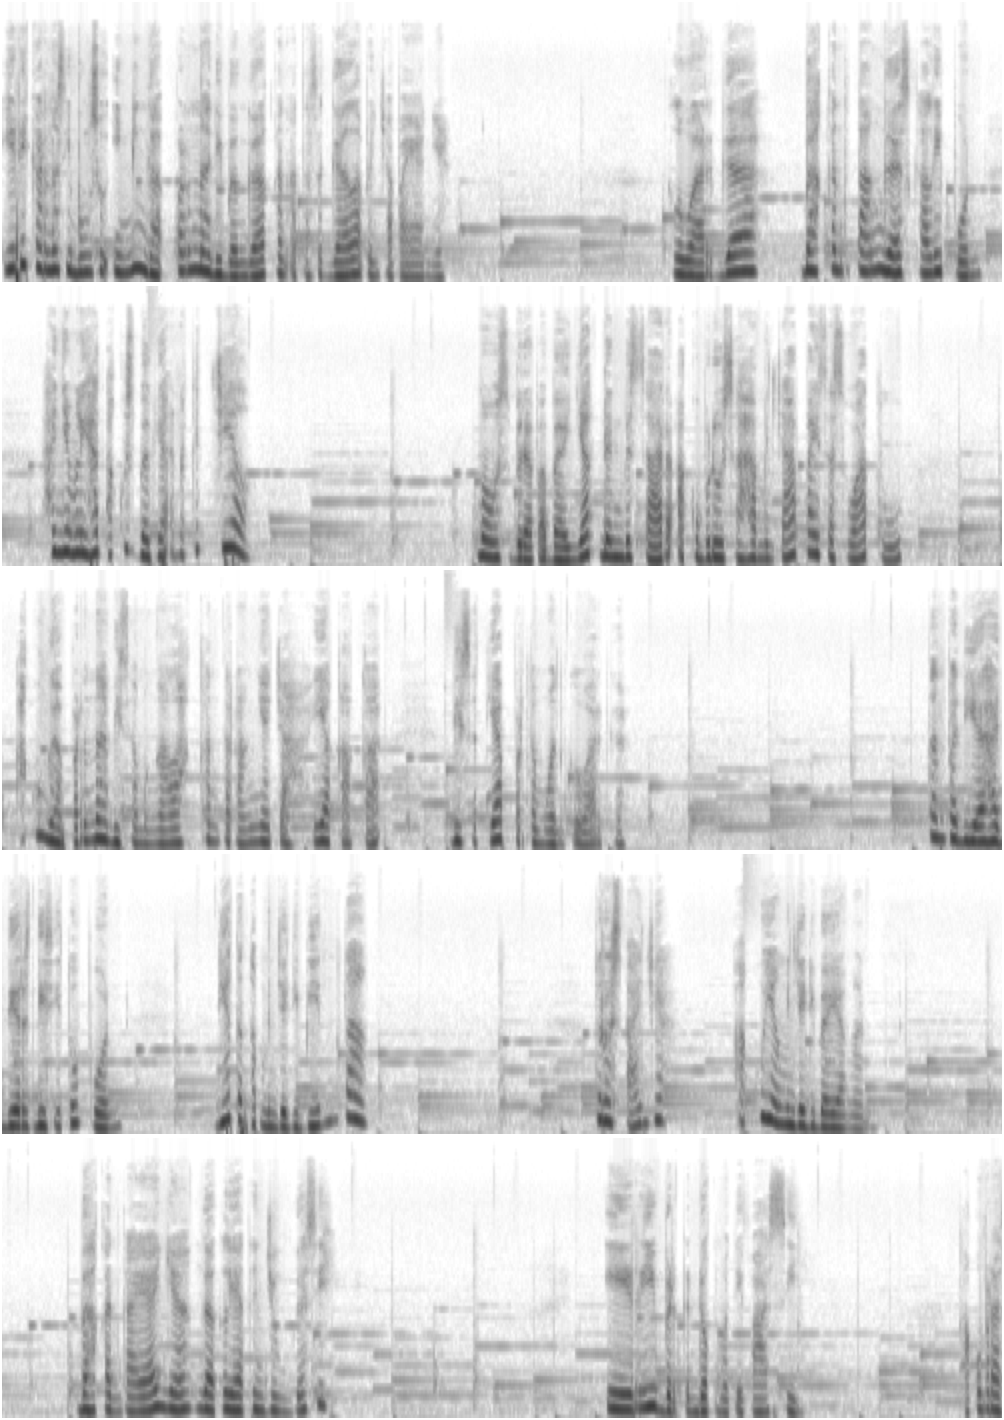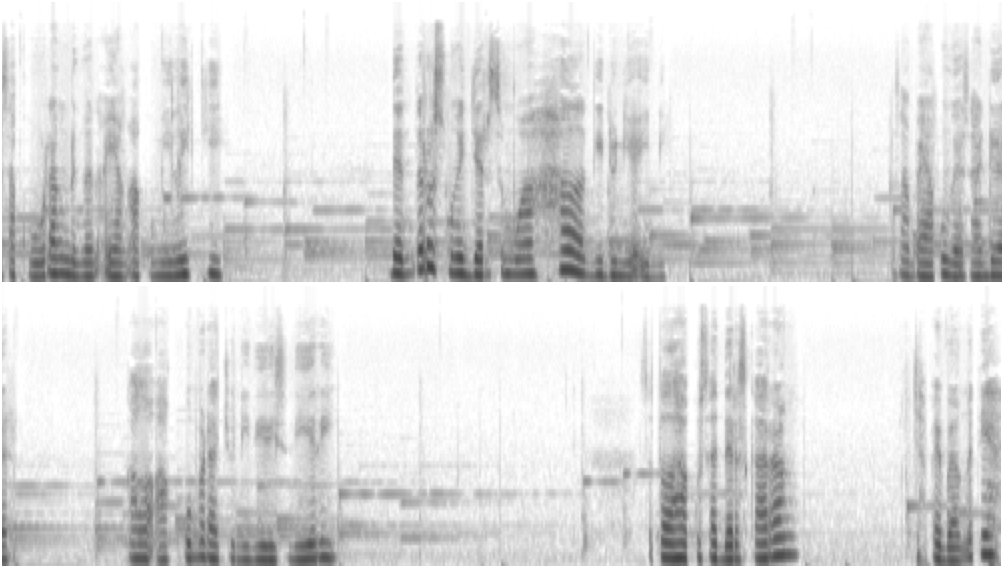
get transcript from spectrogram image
Iri karena si bungsu ini gak pernah dibanggakan atas segala pencapaiannya. Keluarga, bahkan tetangga sekalipun, hanya melihat aku sebagai anak kecil. Mau seberapa banyak dan besar aku berusaha mencapai sesuatu, aku gak pernah bisa mengalahkan terangnya cahaya kakak di setiap pertemuan keluarga tanpa dia hadir di situ pun, dia tetap menjadi bintang. Terus aja, aku yang menjadi bayangan. Bahkan kayaknya gak kelihatan juga sih. Iri berkedok motivasi. Aku merasa kurang dengan yang aku miliki. Dan terus mengejar semua hal di dunia ini sampai aku gak sadar kalau aku meracuni diri sendiri. Setelah aku sadar sekarang, capek banget ya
